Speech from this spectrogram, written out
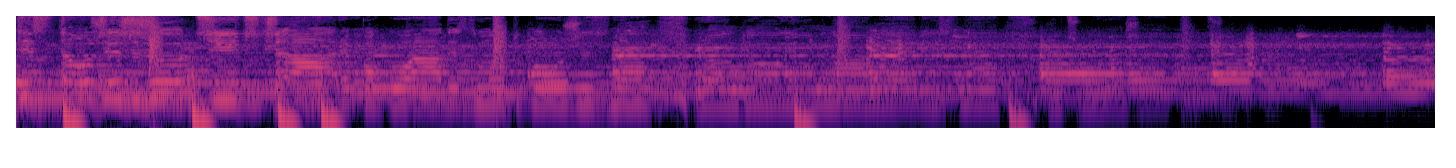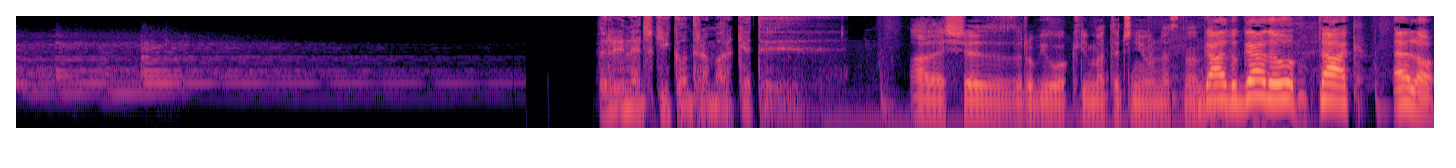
Ty zdążysz rzucić czary Pogłady smutku żyznę Lądują na mieliznę Choć może Ryneczki kontra markety. Ale się zrobiło klimatycznie u nas na. Gadu, gadu, tak, elo.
